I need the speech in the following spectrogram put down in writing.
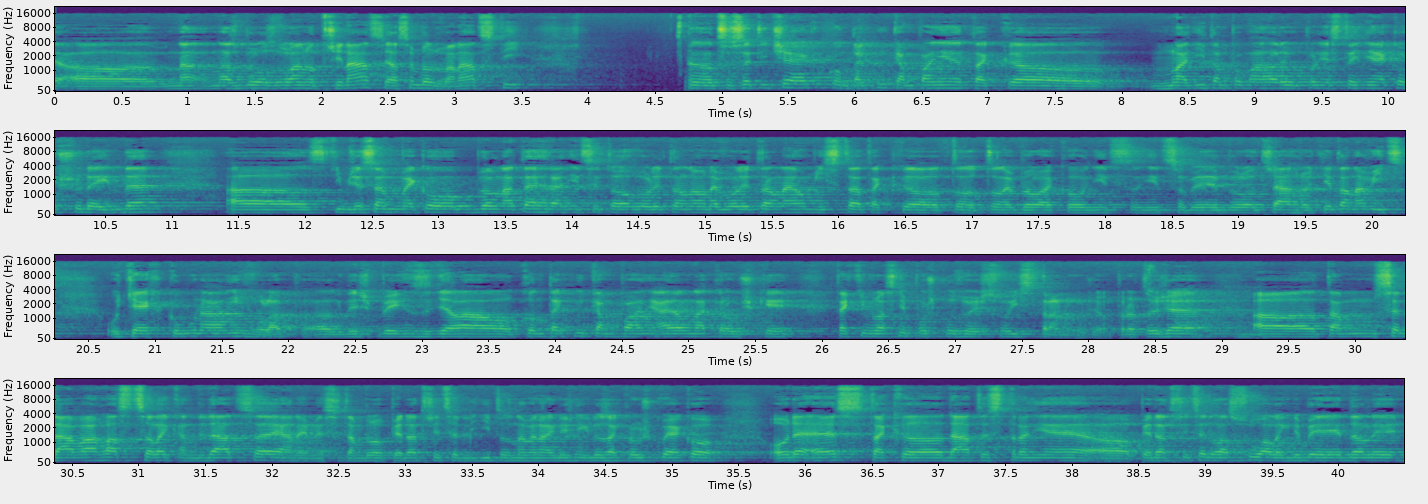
na, nás bylo zvoleno 13, já jsem byl 12. Co se týče jako kontaktní kampaně, tak mladí tam pomáhali úplně stejně jako všude jinde s tím, že jsem jako byl na té hranici toho volitelného, nevolitelného místa, tak eh, to, to nebylo jako nic, nic, co by bylo třeba hrotit a navíc u těch komunálních voleb, eh, když bych dělal kontaktní kampaň a jel na kroužky, tak tím vlastně poškozuješ svoji stranu, že? protože uh, tam se dává hlas celé kandidáce, já nevím, jestli tam bylo 35 lidí, to znamená, když někdo kroužku jako ODS, tak uh, dáte straně uh, 35 hlasů, ale kdyby dali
